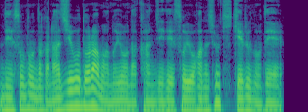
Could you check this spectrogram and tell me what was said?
でそのなんかラジオドラマのような感じでそういうお話を聞けるので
